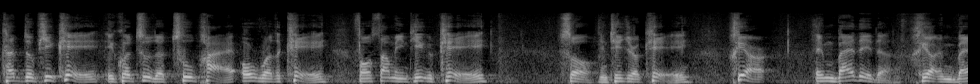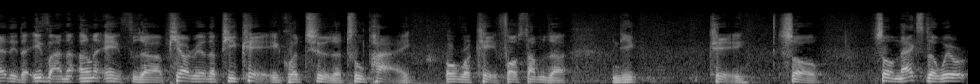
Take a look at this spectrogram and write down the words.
capital Pk equal to the 2 pi over the k for some integer k. So integer k. Here, embedded, here embedded if and only if the period Pk equal to the 2 pi over k for some the k. So, so next we'll,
